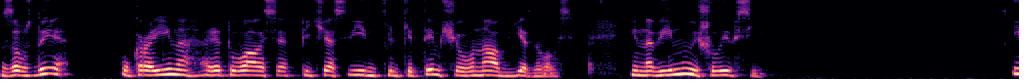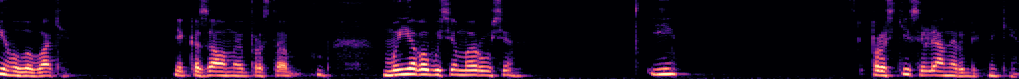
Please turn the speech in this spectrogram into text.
Завжди Україна рятувалася під час війн тільки тим, що вона об'єднувалася. І на війну йшли всі. І головаті, як казала моя проста моя бабуся Маруся, і прості селяни-робітники.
